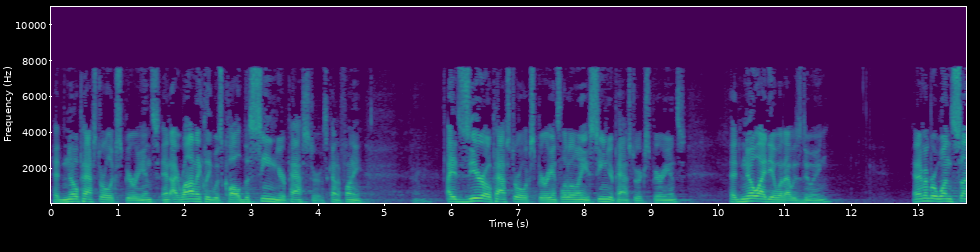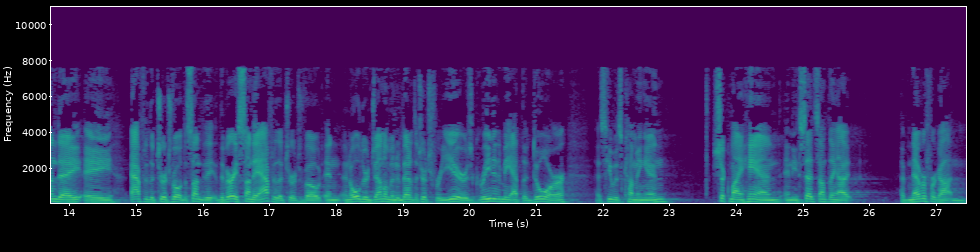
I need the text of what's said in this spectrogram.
had no pastoral experience, and ironically was called the senior pastor. It's kind of funny. I had zero pastoral experience, let alone any senior pastor experience. Had no idea what I was doing. And I remember one Sunday, a, after the church vote, the Sunday, the very Sunday after the church vote, and an older gentleman who'd been at the church for years greeted me at the door as he was coming in, shook my hand, and he said something I have never forgotten.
